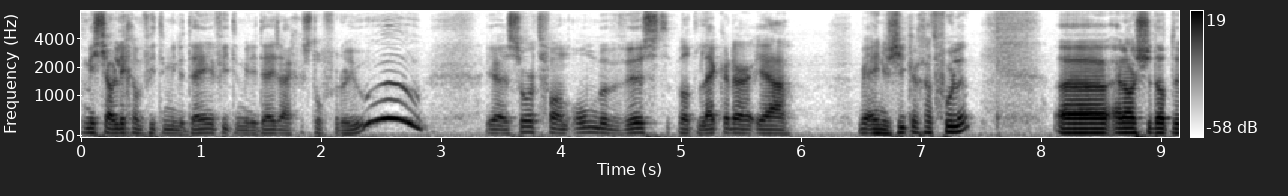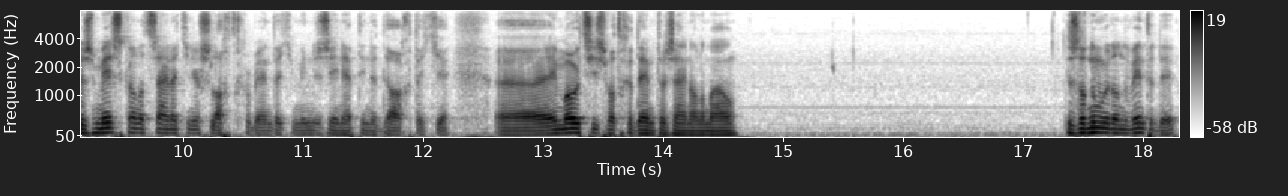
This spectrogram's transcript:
mist jouw lichaam vitamine D. En vitamine D is eigenlijk stof waardoor je, een soort van onbewust wat lekkerder, ja, meer energieker gaat voelen. Eh, en als je dat dus mist, kan het zijn dat je neerslachtiger bent, dat je minder zin hebt in de dag, dat je emoties wat gedempter zijn allemaal. Dus dat noemen we dan de winterdip.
